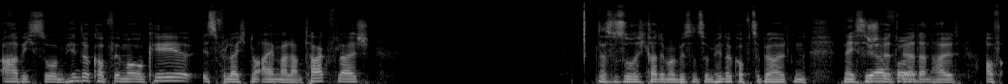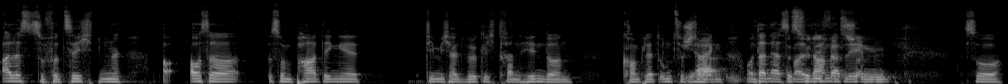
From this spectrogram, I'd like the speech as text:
habe ich so im Hinterkopf immer, okay, ist vielleicht nur einmal am Tag Fleisch. Das versuche ich gerade immer ein bisschen zum Hinterkopf zu behalten. Nächster ja, Schritt wäre dann halt, auf alles zu verzichten, außer so ein paar Dinge, die mich halt wirklich dran hindern, komplett umzusteigen ja, und dann erstmal damit leben. so.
